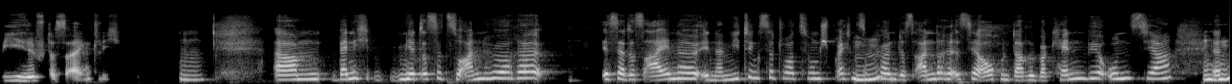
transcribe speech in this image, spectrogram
wie hilft das eigentlich. Mhm. Ähm, wenn ich mir das jetzt so anhöre, ist ja das eine, in einer Meetingsituation sprechen mhm. zu können. Das andere ist ja auch, und darüber kennen wir uns ja, mhm. äh,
